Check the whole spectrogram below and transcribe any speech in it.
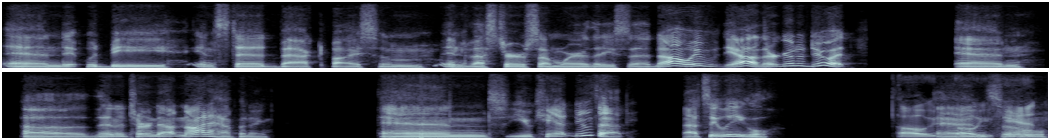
and it would be instead backed by some investor somewhere that he said, no, we yeah, they're gonna do it, and uh, then it turned out not happening, and you can't do that. That's illegal. oh And oh, you so, can't.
